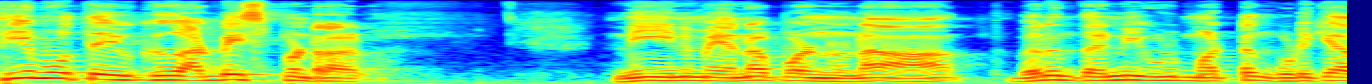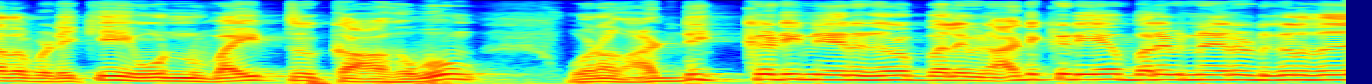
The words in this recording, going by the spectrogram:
தீமோத்தேவுக்கு அட்வைஸ் பண்ணுறார் நீ இனிமேல் என்ன பண்ணுனா வெறும் தண்ணி மட்டும் குடிக்காதபடிக்கு உன் வயிற்றுக்காகவும் உனக்கு அடிக்கடி நேருகிற பலவீனம் அடிக்கடி ஏன் பலவீனம் நேரிடுகிறது?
